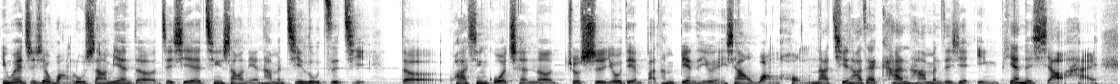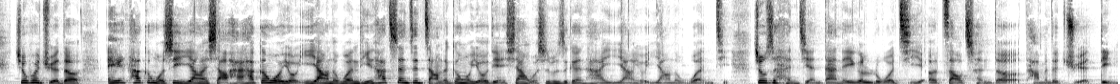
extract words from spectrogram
因为这些网络上面的这些青少年，他们记录自己的跨性过程呢，就是有点把他们变得有点像网红。那其他在看他们这些影片的小孩，就会觉得，诶，他跟我是一样的小孩，他跟我有一样的问题，他甚至长得跟我有点像，我是不是跟他一样有一样的问题？就是很简单的一个逻辑而造成的他们的决定。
